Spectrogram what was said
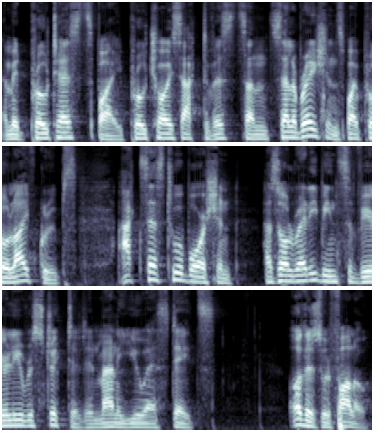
amid protests by pro choice activists and celebrations by pro life groups, access to abortion has already been severely restricted in many US states. Others will follow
